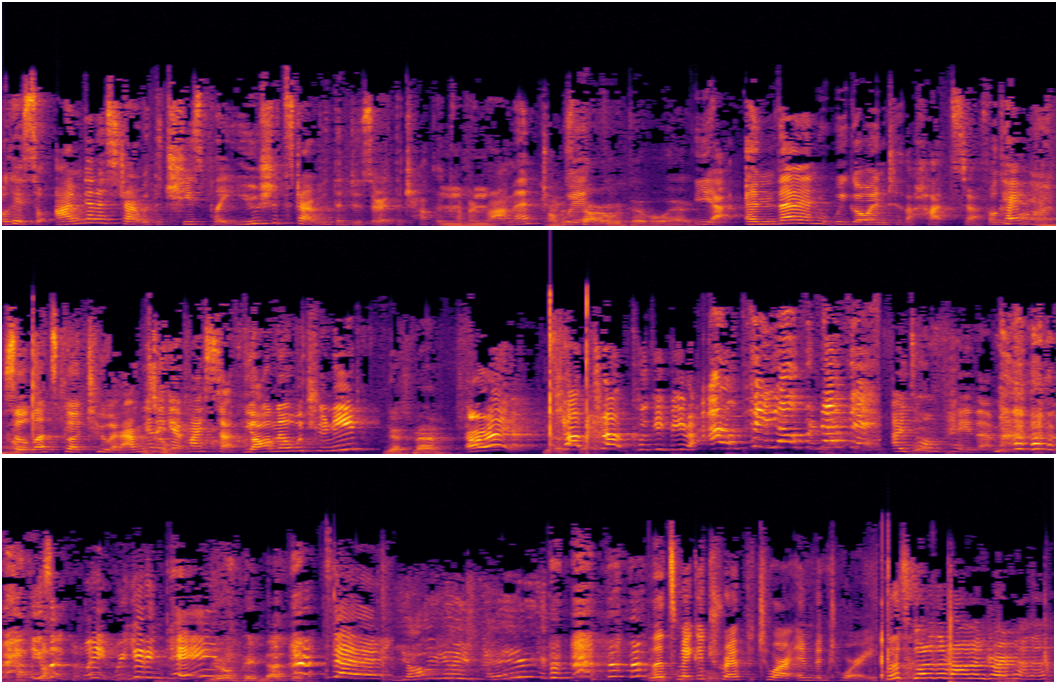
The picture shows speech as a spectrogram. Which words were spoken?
Okay, so I'm gonna start with the cheese plate. You should start with the dessert, the chocolate covered mm-hmm. ramen. I'm gonna with- start with devil egg. Yeah, and then we go into the hot stuff, okay? So let's go to it. I'm gonna get my stuff. Y'all know what you need? Yes, ma'am. All right, Yes, chop sir. chop, cookie beater. I don't pay y'all for nothing. I don't pay them. He's like, wait, we're getting paid? You don't pay nothing. Say. Y'all getting paid? Let's make a trip to our inventory. Let's go to the ramen drawer, Hannah.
